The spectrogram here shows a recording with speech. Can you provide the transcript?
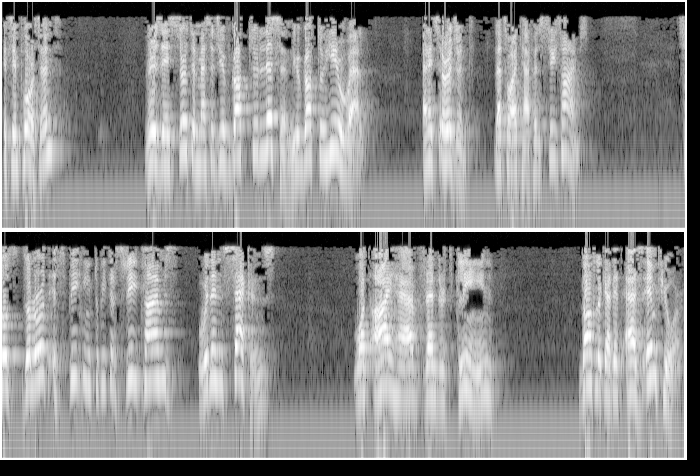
It's important. There is a certain message you've got to listen. You've got to hear well. And it's urgent. That's why it happens three times. So the Lord is speaking to Peter three times within seconds. What I have rendered clean, don't look at it as impure.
